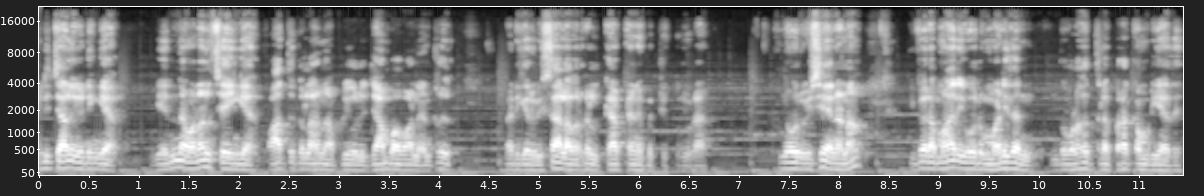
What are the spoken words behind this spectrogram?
இடித்தாலும் இடிங்க என்ன வேணாலும் செய்யுங்க பார்த்துக்கலான்னு அப்படி ஒரு ஜாம்பவான் என்று நடிகர் விஷால் அவர்கள் கேப்டனை பற்றி கூறுகிறார். இன்னொரு விஷயம் என்னென்னா இவரை மாதிரி ஒரு மனிதன் இந்த உலகத்தில் பிறக்க முடியாது.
